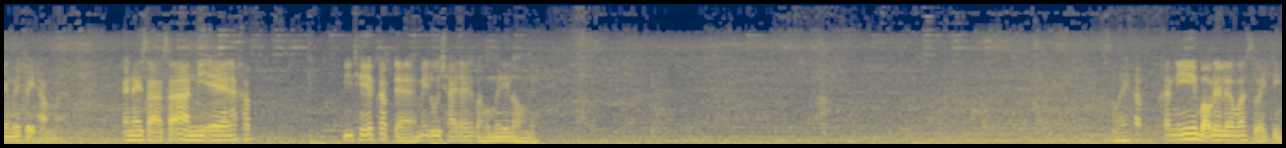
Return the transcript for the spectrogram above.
ยังไม่เคยทำมา ภายในสะอาดสะอาดมีแอร์นะครับ มีเทปครับ แต่ไม่รู้ใช้ได้หรือเปล่าผมไม่ได้ลองเลย สวยครับ คันนี้บอกได้เลยว่าสวยจริง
